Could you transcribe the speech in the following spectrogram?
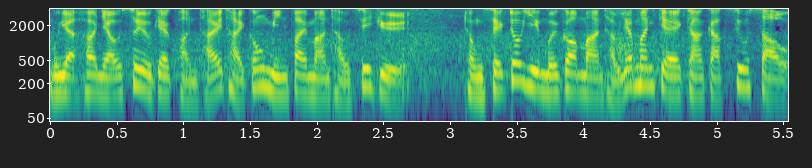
每日向有需要嘅群體提供免費饅頭之餘，同時亦都以每個饅頭一蚊嘅價格銷售，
